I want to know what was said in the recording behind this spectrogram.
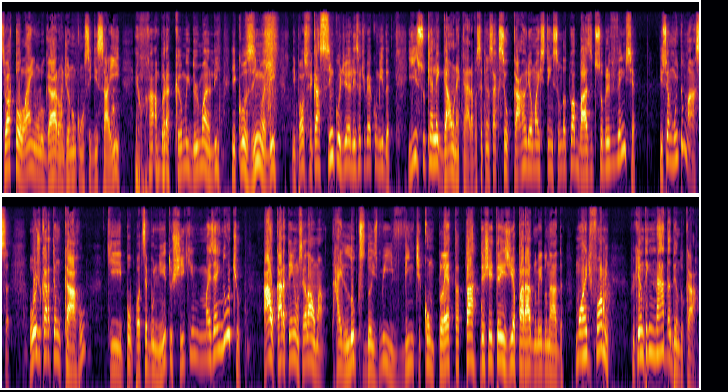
Se eu atolar em um lugar onde eu não conseguir sair, eu abro a cama e durmo ali. E cozinho ali. E posso ficar cinco dias ali se eu tiver comida. E isso que é legal, né, cara? Você pensar que seu carro ele é uma extensão da tua base de sobrevivência. Isso é muito massa. Hoje o cara tem um carro que, pô, pode ser bonito, chique, mas é inútil. Ah, o cara tem um, sei lá, uma Hilux 2020 completa. Tá, deixei três dias parado no meio do nada. Morre de fome. Porque não tem nada dentro do carro.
